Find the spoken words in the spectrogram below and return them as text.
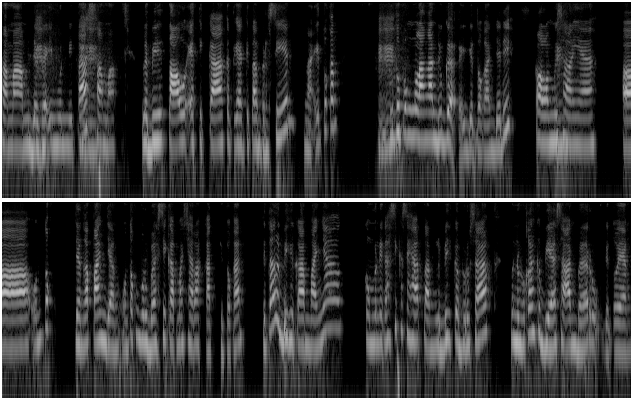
sama menjaga imunitas, sama lebih tahu etika ketika kita bersin. Nah, itu kan butuh pengulangan juga kayak gitu kan. Jadi kalau misalnya uh, untuk jangka panjang untuk merubah sikap masyarakat gitu kan, kita lebih ke kampanye komunikasi kesehatan, lebih ke berusaha menemukan kebiasaan baru gitu yang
